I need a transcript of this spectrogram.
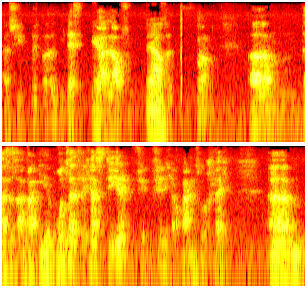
als Schiedsrichterin, die lässt eher laufen. Ja. Ähm, das ist einfach ihr grundsätzlicher Stil, finde ich auch gar nicht so schlecht. Ähm,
